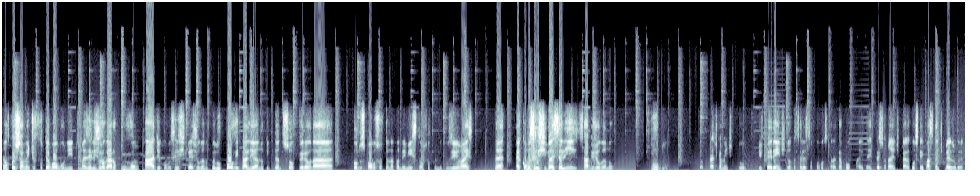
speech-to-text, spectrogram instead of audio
não foi somente o futebol bonito, mas eles jogaram com vontade, como se eles estivessem jogando pelo povo italiano que tanto sofreu na. Todos os povos sofreram na pandemia, estão sofrendo, inclusive, mas né? É como se eles estivessem ali, sabe, jogando tudo. Praticamente tudo. Diferente de outra seleção que eu vou citar daqui a pouco. Mas é impressionante, cara. Gostei bastante mesmo, Breno.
